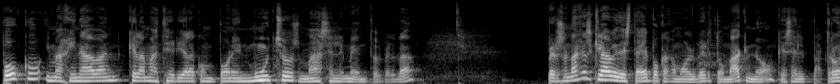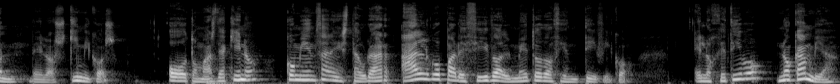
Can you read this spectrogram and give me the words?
Poco imaginaban que la materia la componen muchos más elementos, ¿verdad? Personajes clave de esta época como Alberto Magno, que es el patrón de los químicos, o Tomás de Aquino, comienzan a instaurar algo parecido al método científico. El objetivo no cambia,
